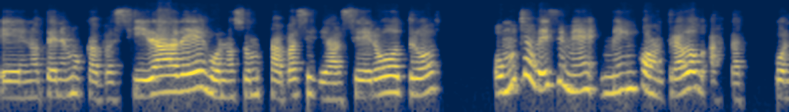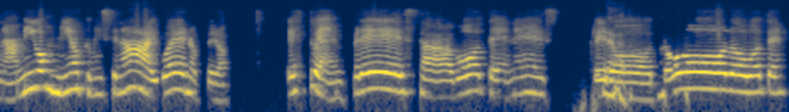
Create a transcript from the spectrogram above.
eh, no tenemos capacidades o no somos capaces de hacer otros, o muchas veces me, me he encontrado hasta con amigos míos que me dicen, ay, bueno, pero es tu empresa, vos tenés, pero todo, vos tenés.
